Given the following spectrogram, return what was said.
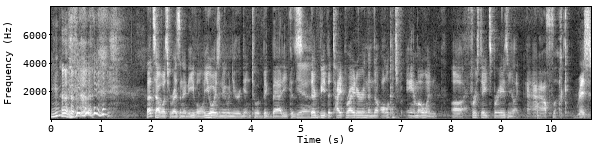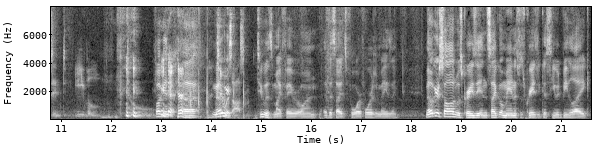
like, "Ah." That's how it was for Resident Evil. You always knew when you were getting to a big baddie because Yeah. there'd be the typewriter and then the, all kinds of ammo and uh, first aid sprays, and you're like, ah, fuck. Resident Evil Fucking uh, Metal Two Gear- was awesome. Two is my favorite one, uh, besides four. Four is amazing. Metal Gear Solid was crazy, and Psycho Mantis was crazy because he would be like,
